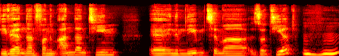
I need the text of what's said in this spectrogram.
Die werden dann von einem anderen Team äh, in einem Nebenzimmer sortiert. Mhm.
